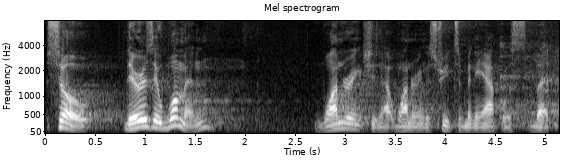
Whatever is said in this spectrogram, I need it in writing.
So, there is a woman wandering, she's not wandering the streets of Minneapolis, but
